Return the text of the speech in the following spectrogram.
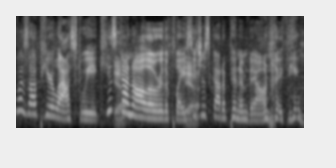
was up here last week. He's Yeah. kind of all over the place. Yeah. You just got to pin him down, I think.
